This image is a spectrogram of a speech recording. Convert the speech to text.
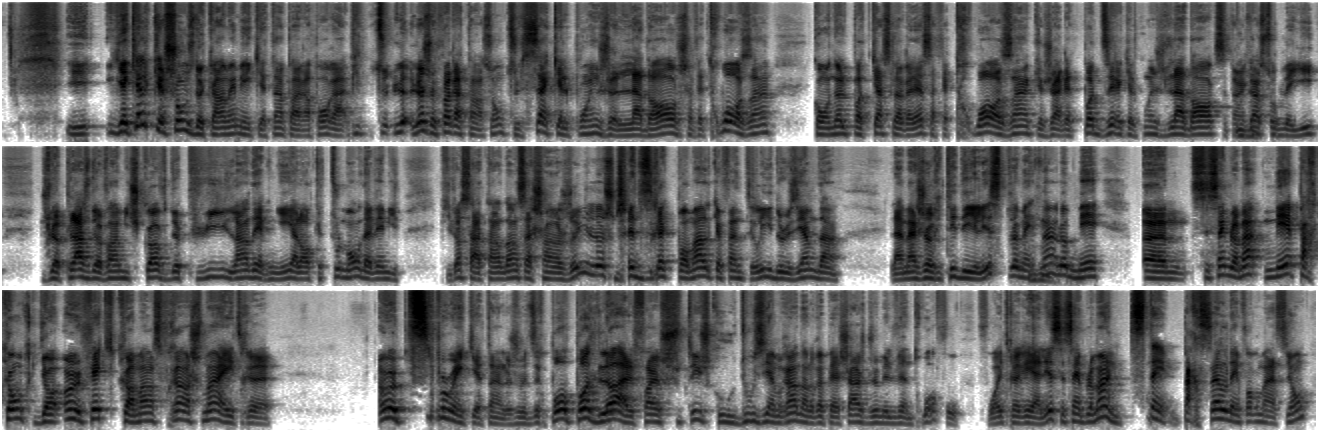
Il, y a quelque chose de quand même inquiétant par rapport à. Puis là, je vais faire attention. Tu le sais à quel point je l'adore. Ça fait trois ans qu'on a le podcast Le Relais. Ça fait trois ans que j'arrête pas de dire à quel point je l'adore, c'est un mhm. gars surveillé. Je le place devant Michkov depuis l'an dernier, alors que tout le monde avait mis. Puis là, ça a tendance à changer. Là. Je dirais que pas mal que Fantilli est deuxième dans la majorité des listes maintenant. Mhm. là, mais euh, c'est simplement. Mais par contre, il y a un fait qui commence franchement à être euh, un petit peu inquiétant. Je veux dire, pas, pas de là à le faire chuter jusqu'au 12e rang dans le repêchage 2023. Il faut, faut être réaliste. C'est simplement une petite parcelle d'information.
